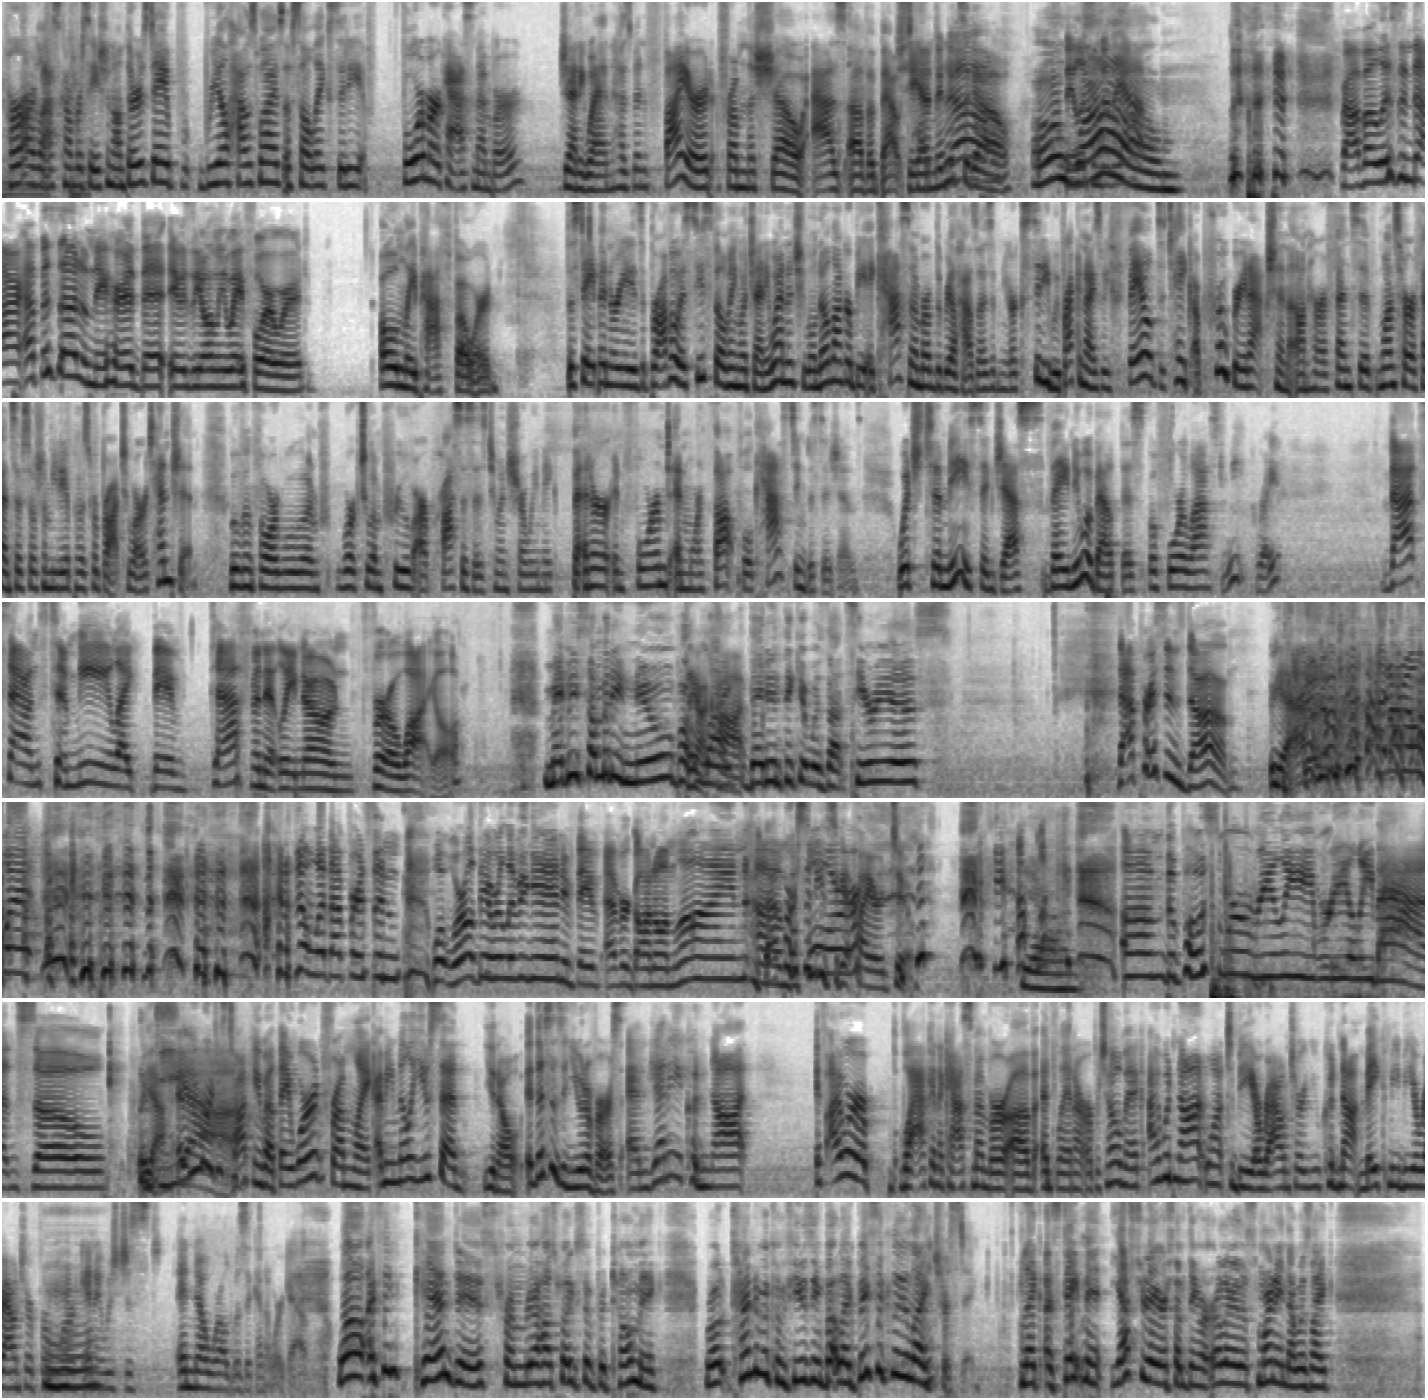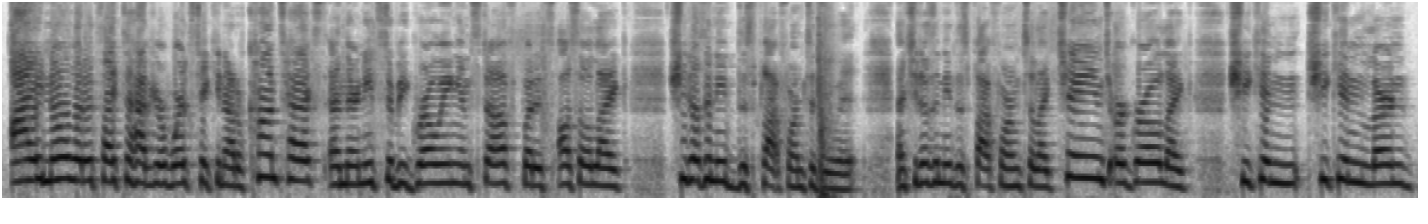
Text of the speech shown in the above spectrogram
Per our last conversation on Thursday, Real Housewives of Salt Lake City former cast member Jennie Nguyen has been fired from the show as of about She 10 minutes go. ago. Oh, They listened to the wow. Bravo listened to our episode and they heard that it was the only way forward. only path forward. The statement reads Bravo has ceased filming with Jennie Nguyen and she will no longer be a cast member of The Real Housewives of New York City. We recognize we failed to take appropriate action on her offensive once her offensive social media posts were brought to our attention. Moving forward, we will imp- work to improve our processes to ensure we make better informed and more thoughtful casting decisions, which to me suggests they knew about this before last week, right? That sounds to me like they've definitely known for a while. Maybe somebody knew, but They like caught. they didn't think it was that serious. That person's dumb. Yeah. I don't know. I don't know what. I don't know what that person, what world they were living in. If they've ever gone online. that um, person needs to get fired too. Yeah. Um, the posts were really, really bad. So Yeah. And we were just talking about they weren't from like I mean, Millie, you said, you know, this is a universe and Jennie could not if I were black and a cast member of Atlanta or Potomac, I would not want to be around her. You could not make me be around her for work. And it was just in no world was it gonna work out. Well, I think Candace from Real Housewives of Potomac wrote kind of a confusing, but like basically like Interesting. Like a statement yesterday or something or earlier this morning that was like I know what it's like to have your words taken out of context and there needs to be growing and stuff, but it's also like she doesn't need this platform to do it. And she doesn't need this platform to like change or grow. Like she can she can learn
